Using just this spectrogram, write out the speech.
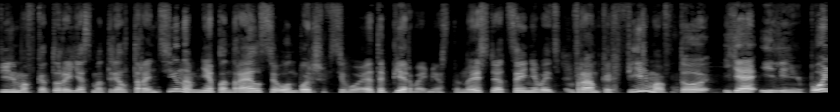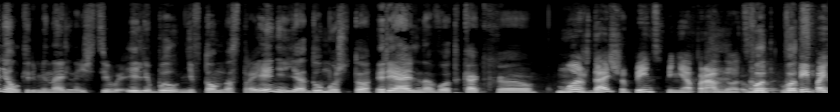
фильмов, которые я смотрел Тарантино, мне понравился он больше всего. Это первое место. Но если оценивать в рамках фильмов, то я или не понял криминальное чтиво, или был не в том настроении. Я думаю, что реально вот как э, можешь дальше, в принципе, не оправдываться. Вот, Ну, вот, Ты по- а,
